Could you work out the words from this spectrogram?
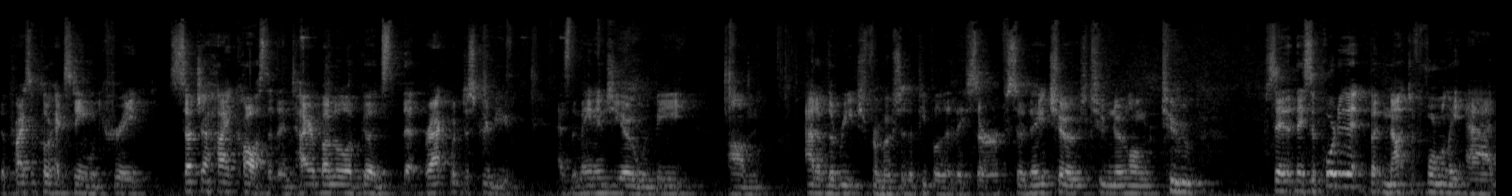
the price of chlorhexidine would create such a high cost that the entire bundle of goods that BRAC would distribute as the main NGO would be um, out of the reach for most of the people that they serve. So they chose to no longer to say that they supported it, but not to formally add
